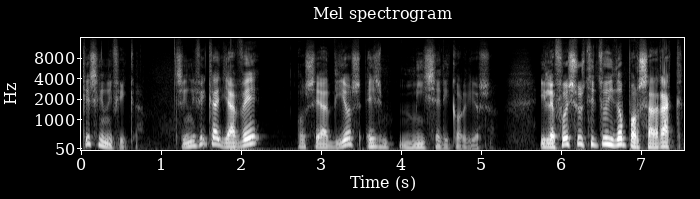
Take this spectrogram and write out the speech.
¿qué significa? Significa Yahvé, o sea, Dios es misericordioso. Y le fue sustituido por Sadrach,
